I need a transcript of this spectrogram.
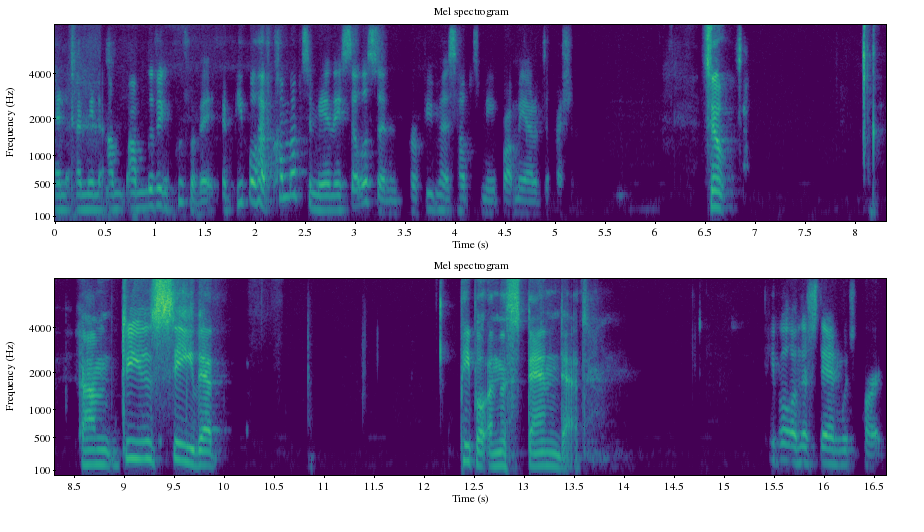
and I mean, I'm, I'm living proof of it. And people have come up to me and they say, listen, perfume has helped me, brought me out of depression. So, um, do you see that people understand that? People understand which part?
